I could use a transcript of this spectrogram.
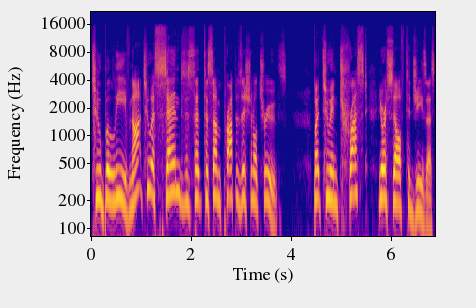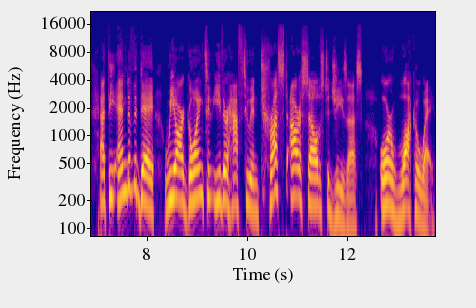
to believe, not to ascend to some propositional truths, but to entrust yourself to Jesus. At the end of the day, we are going to either have to entrust ourselves to Jesus or walk away.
